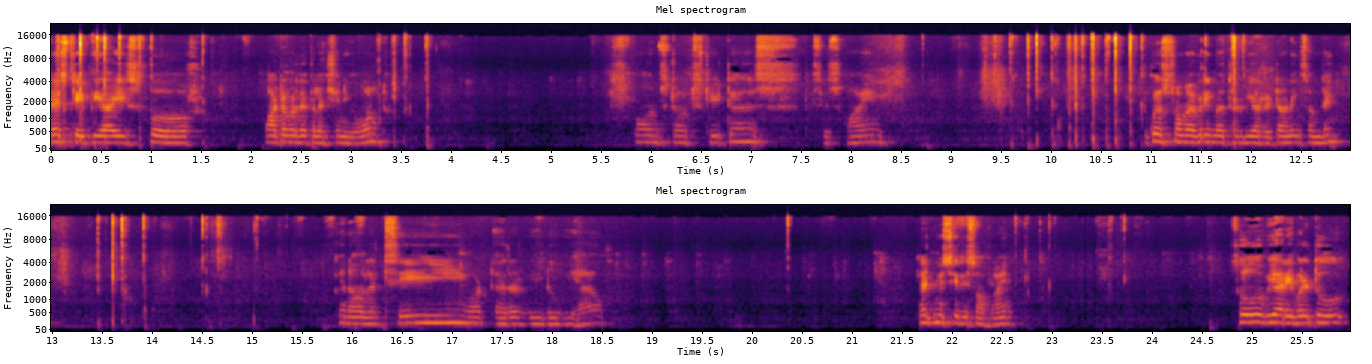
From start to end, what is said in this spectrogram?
REST APIs for whatever the collection you want. Response.status this is fine. Because from every method we are returning something. Okay now let's see what error we do we have let me see this offline. So we are able to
